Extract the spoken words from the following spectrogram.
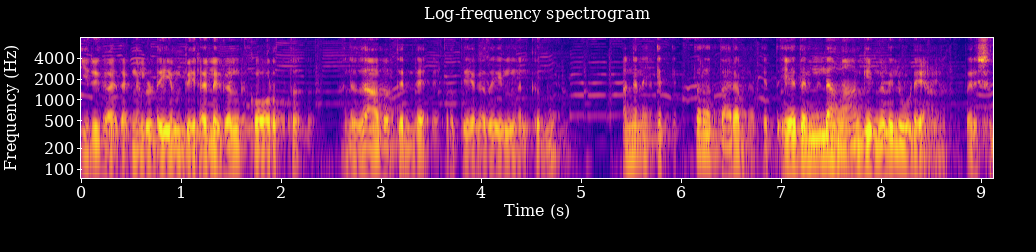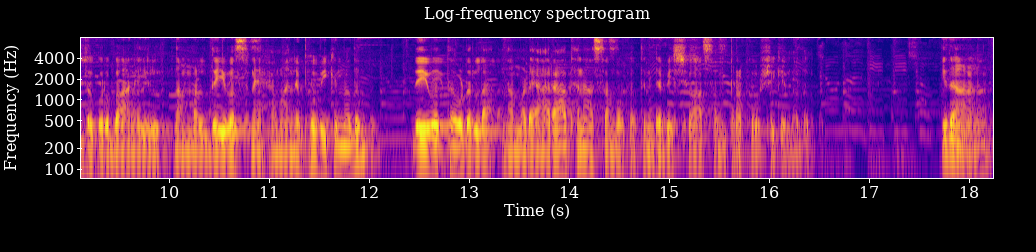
ഇരുകരങ്ങളുടെയും വിരലുകൾ കോർത്ത് അനുതാപത്തിന്റെ പ്രത്യേകതയിൽ നിൽക്കുന്നു. അങ്ങനെ എത്ര തരം ഏതെല്ലാം ആംഗ്യങ്ങളിലൂടെയാണ് പരിശുദ്ധ കുർബാനയിൽ നമ്മൾ ദൈവസ്നേഹം അനുഭവിക്കുന്നതും ദൈവത്തോടുള്ള നമ്മുടെ ആരാധനാ സമൂഹത്തിന്റെ വിശ്വാസം പ്രഘോഷിക്കുന്നതും. ഇതാണ്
